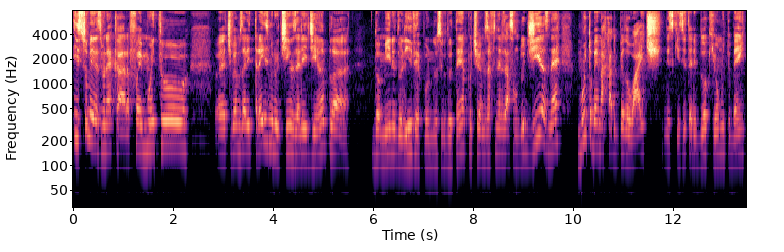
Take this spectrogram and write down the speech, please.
isso mesmo, né, cara? Foi muito. É, tivemos ali três minutinhos ali de ampla domínio do Liverpool no segundo tempo. Tivemos a finalização do Dias, né? Muito bem marcado pelo White nesse quesito, ele bloqueou muito bem.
